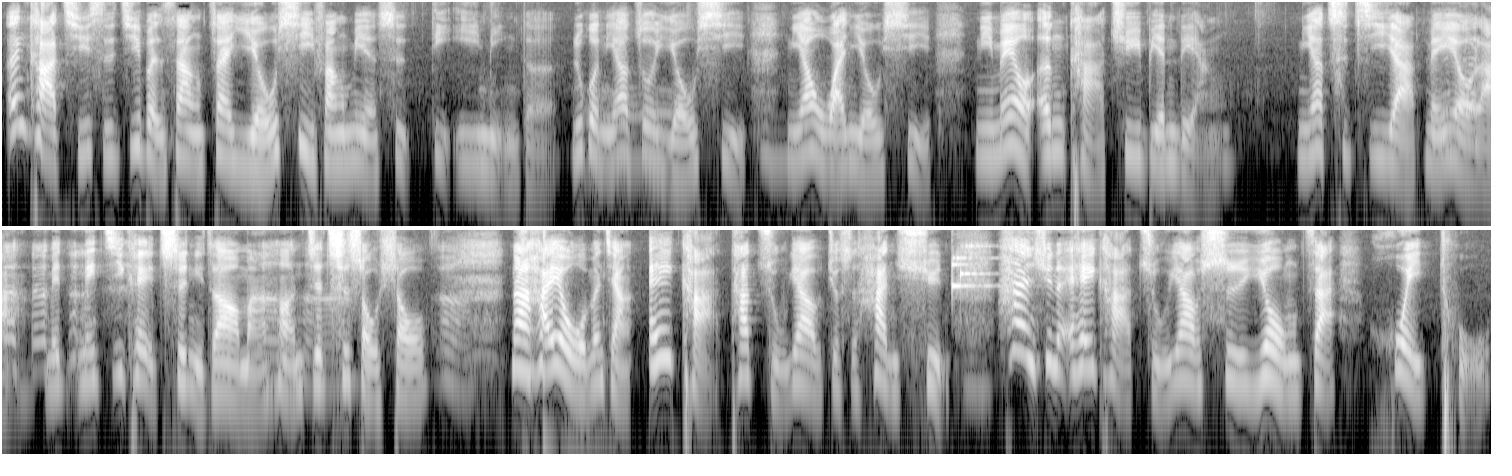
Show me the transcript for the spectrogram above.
，N 卡其实基本上在游戏方面是第一名的。如果你要做游戏，哦、你要玩游戏，你没有 N 卡去一边量。你要吃鸡呀、啊？没有啦，没没鸡可以吃，你知道吗？哈，你只吃手收。嗯，那还有我们讲 A 卡，它主要就是汉讯，汉讯的 A 卡主要是用在。绘图，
